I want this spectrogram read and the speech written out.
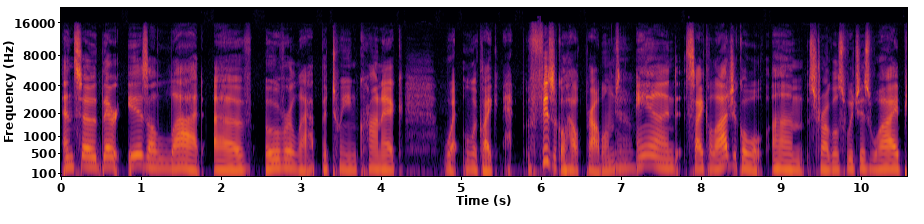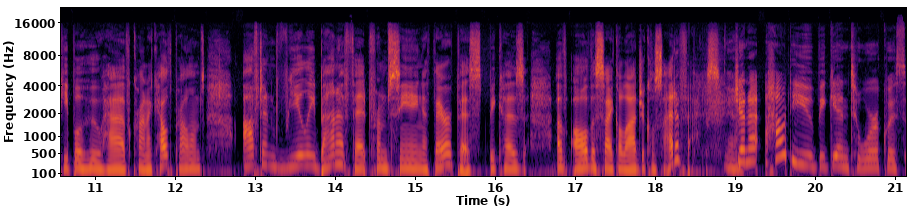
And so there is a lot of overlap between chronic, what look like physical health problems Yeah. and psychological um, struggles, which is why people who have chronic health problems often really benefit from seeing a therapist because of all the psychological side effects. Yeah. Jenna, how do you begin to work with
